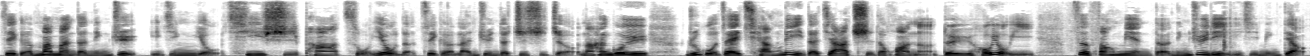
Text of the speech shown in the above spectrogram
这个慢慢的凝聚，已经有七十趴左右的这个蓝军的支持者。那韩国瑜如果在强力的加持的话呢，对于侯友宜这方面的凝聚力以及民调，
